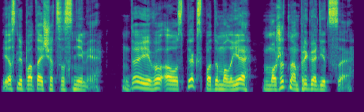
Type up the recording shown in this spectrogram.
если потащится с ними. Да и его ауспекс, подумал я, может нам пригодиться.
